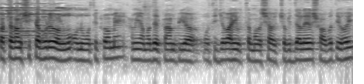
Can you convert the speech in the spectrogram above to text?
চট্টগ্রাম শিক্ষা বোর্ডের অনু- অনুমতিক্রমে আমি আমাদের প্রাণপ্রিয় ঐতিহ্যবাহী উত্তর মাদ্রাসা উচ্চ বিদ্যালয়ের সভাপতি হই।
